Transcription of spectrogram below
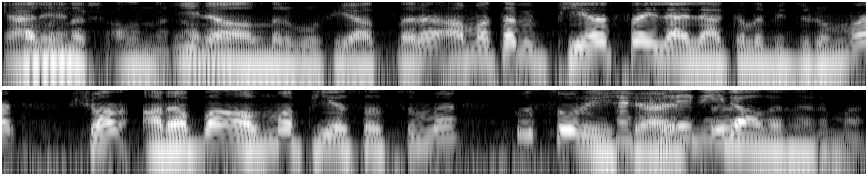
Yani alınır, alınır. Yine alınır. alınır bu fiyatlara ama tabii piyasa ile alakalı bir durum var. Şu an araba alma piyasası mı? Bu soru Ha, işareti. krediyle alınır mı?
